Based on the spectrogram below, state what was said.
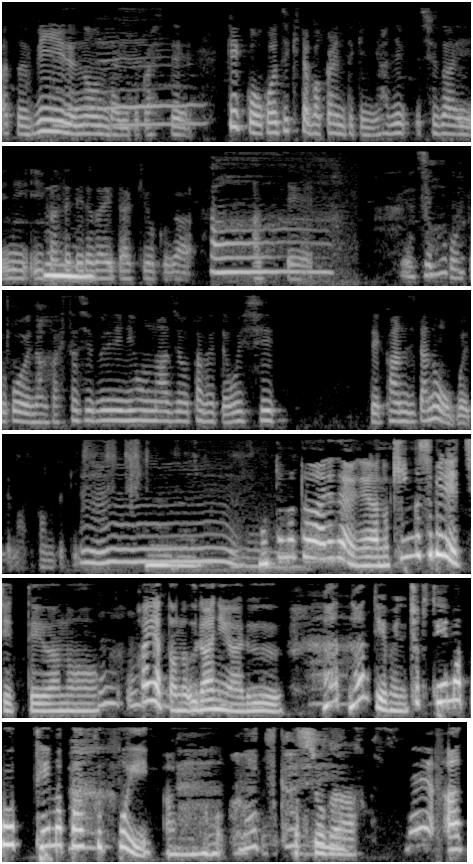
あとビール飲んだりとかして、結構こっち来たばっかりの時にはじ取材に行かせていただいた記憶が、ああっていや結構すごいなんか久しぶりに日本の味を食べて美味しいっって感じたのを覚えてます、その時。うーん。もともとあれだよね、あの、キングスビレッジっていうあの、うんうんハヤトの裏にある、な、なんて言えばいいの？ちょっとテーマポ、テーマパークっぽい、あの、懐か場しい。所が、ね、あっ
